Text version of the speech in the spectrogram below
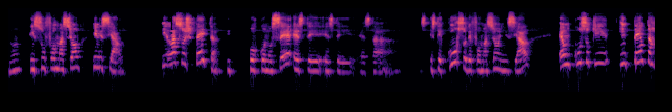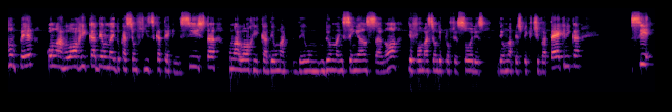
não, em sua formação inicial. E a suspeita, por conhecer este, este, esta, este curso de formação inicial, é um curso que intenta romper com a lógica de uma educação física tecnicista, com a lógica de uma, de, um, de uma ensinança, não? de formação de professores de uma perspectiva técnica. Se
